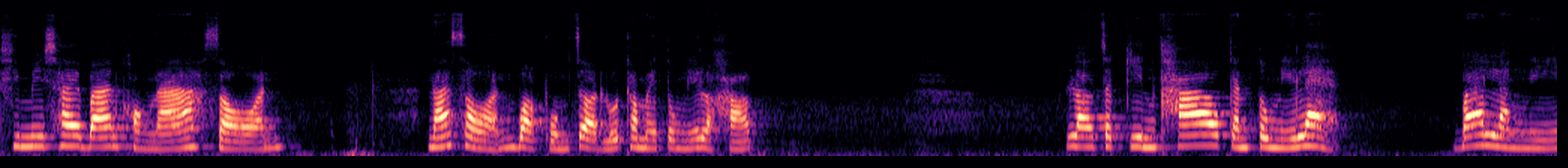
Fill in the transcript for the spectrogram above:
ที่ไม่ใช่บ้านของน้าสอนน้าสอนบอกผมจอดรถทำไมตรงนี้หรอครับ เราจะกินข้าวกันตรงนี้แหละ บ้านหลังนี้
